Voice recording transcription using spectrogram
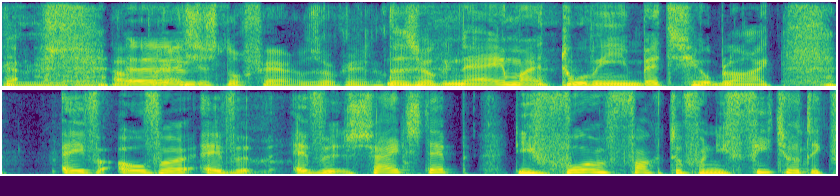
Ja. Nou, Parijs Ehm, is nog ver, dat is ook heel Dat is ook, nee, maar Tour win je in bed is heel belangrijk. Even over, even, even sidestep. Die vormfactor van die fiets. Want ik,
